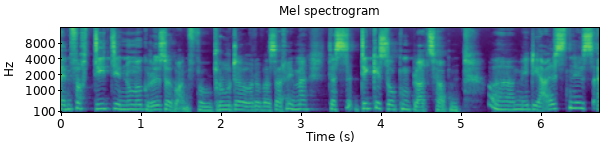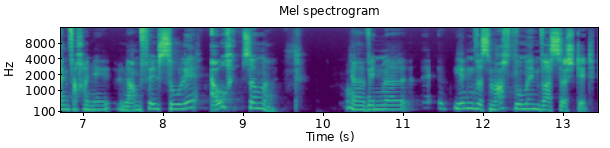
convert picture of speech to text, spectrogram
einfach die, die nur größer waren, vom Bruder oder was auch immer, dass dicke Socken Platz haben. Äh, medialsten ist einfach eine Lammfellsohle, auch im Sommer, äh, wenn man irgendwas macht, wo man im Wasser steht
